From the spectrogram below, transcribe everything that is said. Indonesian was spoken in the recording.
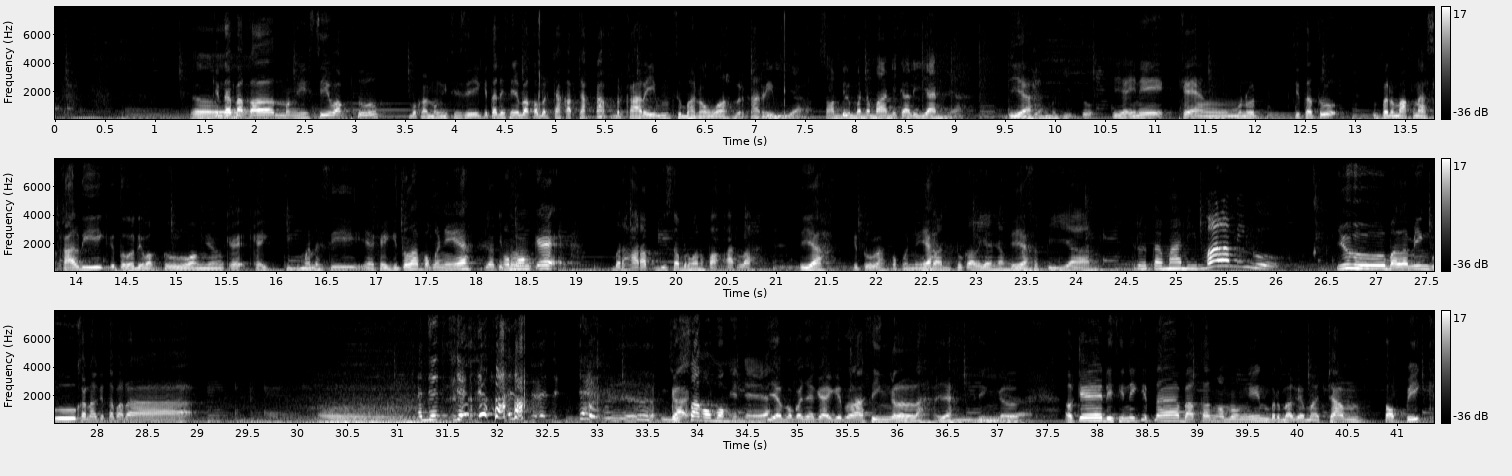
Kita bakal mengisi waktu, bukan mengisi sih. Kita di sini bakal bercakap-cakap, berkarim, subhanallah berkarim. Iya, sambil menemani kalian ya. Iya, Yang begitu. iya ini kayak yang menurut kita tuh bermakna sekali gitu loh di waktu luang yang kayak kayak gimana sih? Ya kayak gitulah pokoknya ya. Ya, kita- Ngomong kayak, Berharap bisa bermanfaat lah. iya gitulah pokoknya ya. Bantu kalian yang Iya. kesepian. Terutama di malam minggu. Yuhu, malam minggu karena kita pada Eh, susah ngomonginnya ya. ya pokoknya kayak gitulah single lah ya Iya. single. Oke di sini kita bakal ngomongin berbagai macam topik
